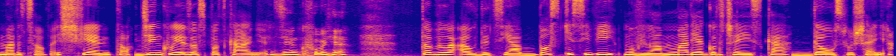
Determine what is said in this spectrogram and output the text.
marcowe święto. Dziękuję za spotkanie. Dziękuję. To była audycja Boskie CV. Mówiła Maria Gorczyńska. Do usłyszenia.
